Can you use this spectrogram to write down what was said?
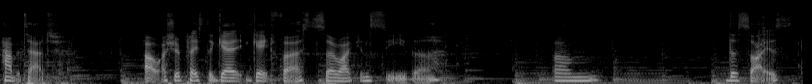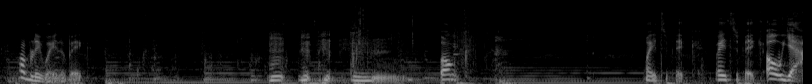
habitat. Oh, I should place the gate gate first so I can see the um the size. Probably way too big. Bonk. Way too big. Way too big. Oh yeah.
